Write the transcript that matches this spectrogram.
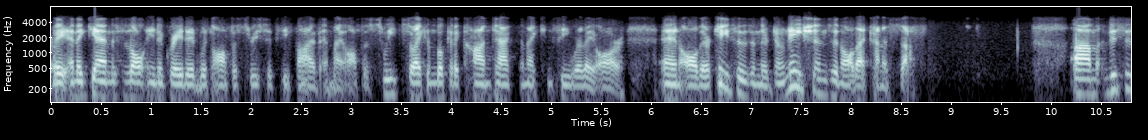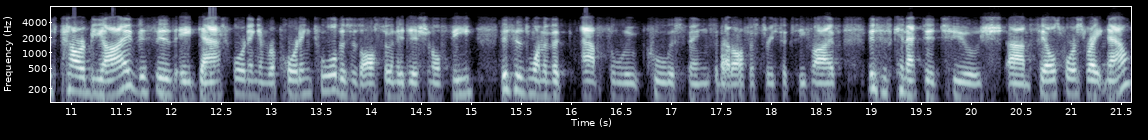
Right? And again, this is all integrated with Office 365 and my Office suite, so I can look at a contact and I can see where they are and all their cases and their donations and all that kind of stuff. Um, this is Power BI. This is a dashboarding and reporting tool. This is also an additional fee. This is one of the absolute coolest things about Office 365. This is connected to um, Salesforce right now,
